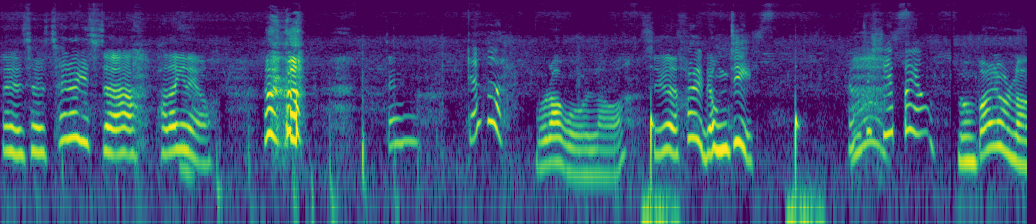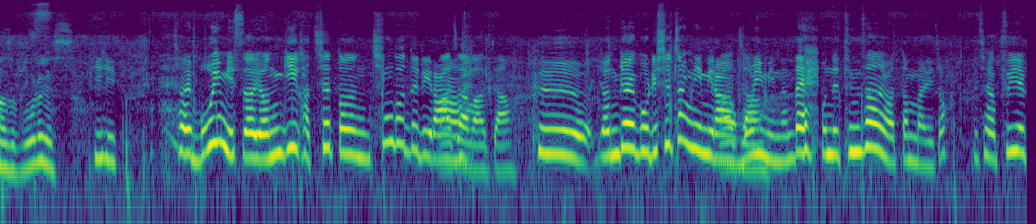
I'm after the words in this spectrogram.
네, 제 체력이 진짜 바닥이네요. 짠! 짠! 뭐라고 올라와? 지금 헐 명지! 명지 씨 예뻐요. 너무 빨리 올라와서 모르겠어. 저희 모임이 있어요. 연기 같이 했던 친구들이랑 맞아 맞아. 그 연결고리 실장님이랑 맞아. 모임이 있는데 오늘 등산을 왔단 말이죠. 근데 제가 V앱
